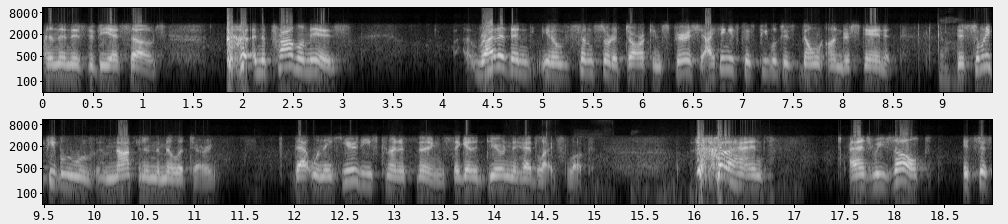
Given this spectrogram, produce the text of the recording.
and then there's the VSOs. and the problem is, rather than you know some sort of dark conspiracy, I think it's because people just don't understand it. uh-huh. There's so many people who have not been in the military that when they hear these kind of things, they get a deer in the headlights look. and as a result, it's just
